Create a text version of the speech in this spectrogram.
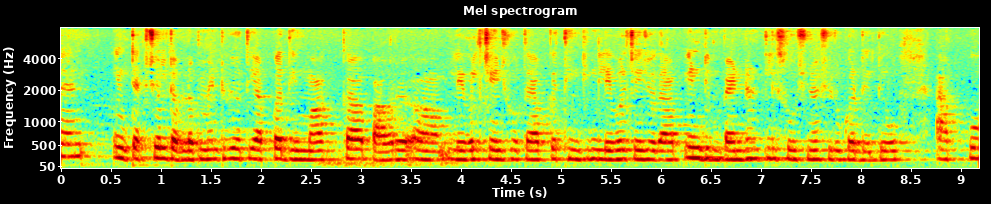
and intellectual development भी होती है, आपका दिमाग का पावर लेवल चेंज होता है, आपका थिंकिंग लेवल चेंज होता है, आप इंडिपेंडेंटली सोचना शुरू कर देते हो। आपको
